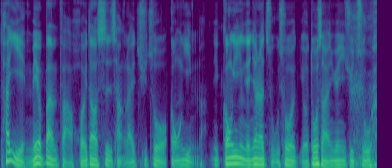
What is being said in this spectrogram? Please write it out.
它也没有办法回到市场来去做供应嘛？你供应人家的主厝，有多少人愿意去租？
